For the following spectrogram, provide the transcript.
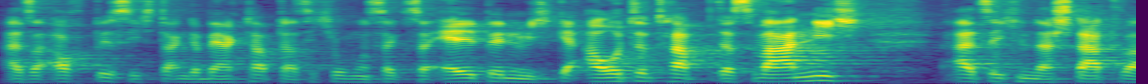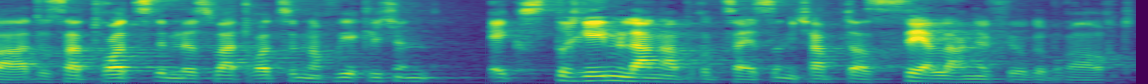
Also auch bis ich dann gemerkt habe, dass ich homosexuell bin, mich geoutet habe. Das war nicht, als ich in der Stadt war. Das hat trotzdem, das war trotzdem noch wirklich ein extrem langer Prozess und ich habe da sehr lange für gebraucht.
